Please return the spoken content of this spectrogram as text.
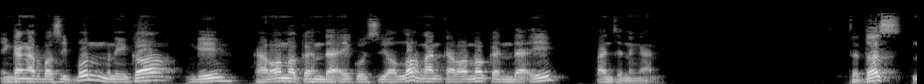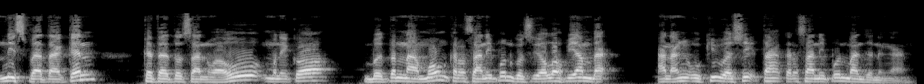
Ingkang artosipun menika nggih karana kehendake Gusti Allah lan karana kehendake panjenengan. Terus nisbataken kedatosan wau menika mboten namung kersanipun Gusti Allah piyambak, ananging ugi wasikta kersanipun panjenengan.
